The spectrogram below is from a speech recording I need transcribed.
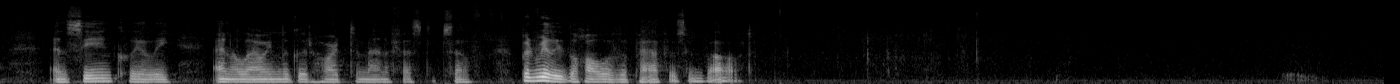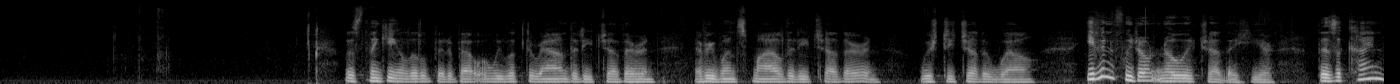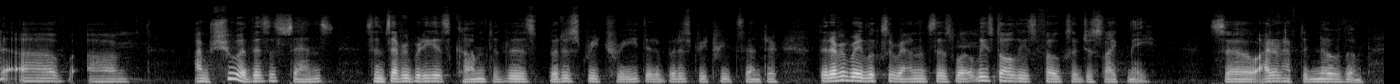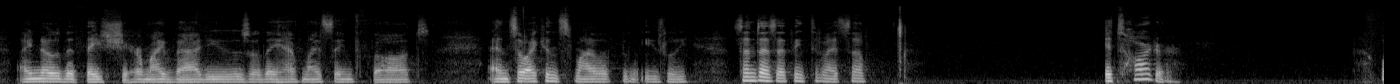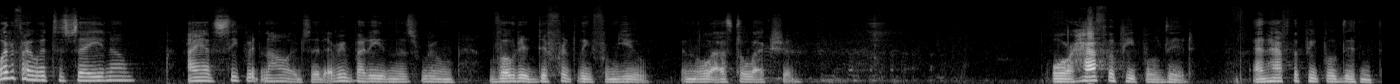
and seeing clearly and allowing the good heart to manifest itself. But really, the whole of the path is involved. I was thinking a little bit about when we looked around at each other and everyone smiled at each other and wished each other well even if we don't know each other here, there's a kind of, um, I'm sure there's a sense, since everybody has come to this Buddhist retreat at a Buddhist retreat center, that everybody looks around and says, well, at least all these folks are just like me. So I don't have to know them. I know that they share my values or they have my same thoughts. And so I can smile at them easily. Sometimes I think to myself, it's harder what if I were to say, you know, I have secret knowledge that everybody in this room voted differently from you in the last election? Or half the people did, and half the people didn't.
